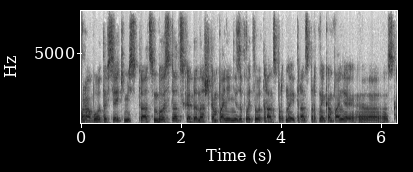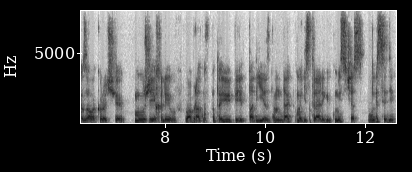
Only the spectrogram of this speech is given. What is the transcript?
работа всякими ситуациями. Была ситуация, когда наша компания не заплатила транспортная, и транспортная компания э, сказала, короче, мы уже ехали обратно в Паттайю, и перед подъездом да, к магистрали, говорит, мы сейчас высадим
